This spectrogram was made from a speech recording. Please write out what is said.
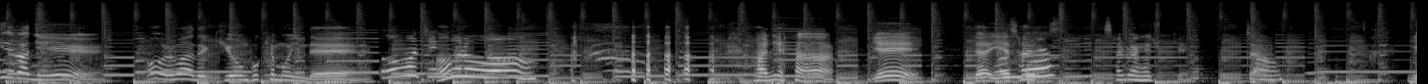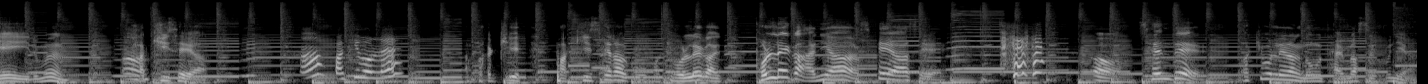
이게라니. 어 얼마나 내 귀여운 포켓몬인데. 너무 징그러워. 아니야. 얘 내가 얘 설, 설명해 줄게. 자, 어. 얘 이름은 어. 바퀴새야. 어? 바퀴벌레? 아, 바퀴 바퀴 새라고. 바퀴 벌레가 아니 벌레가 아니야. 새야 새. 어, 새인데 바퀴벌레랑 너무 닮았을 뿐이야.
